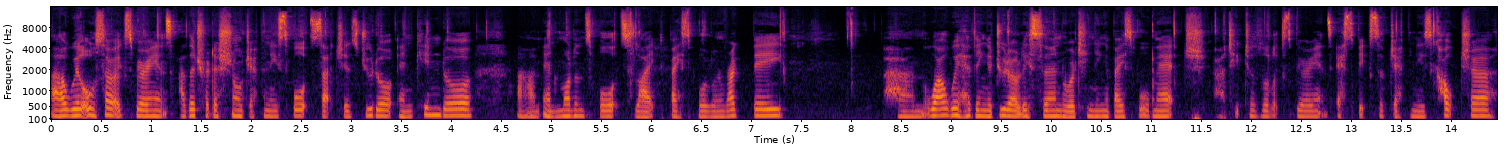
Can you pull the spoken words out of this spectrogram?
Uh, we'll also experience other traditional Japanese sports such as judo and kendo, um, and modern sports like baseball and rugby. Um, while we're having a judo lesson or attending a baseball match, our teachers will experience aspects of Japanese culture.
